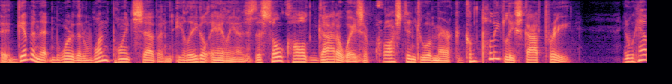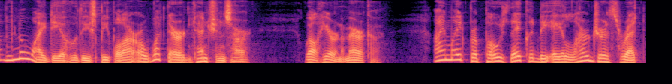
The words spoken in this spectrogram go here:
uh, given that more than 1.7 illegal aliens, the so called gotaways, have crossed into America completely scot free, and we have no idea who these people are or what their intentions are, well, here in America, I might propose they could be a larger threat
